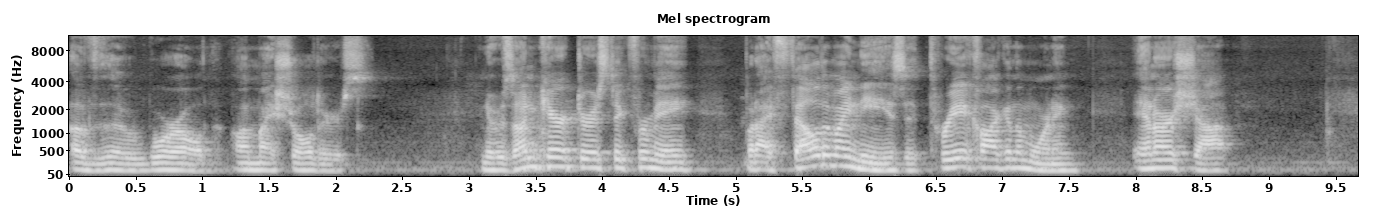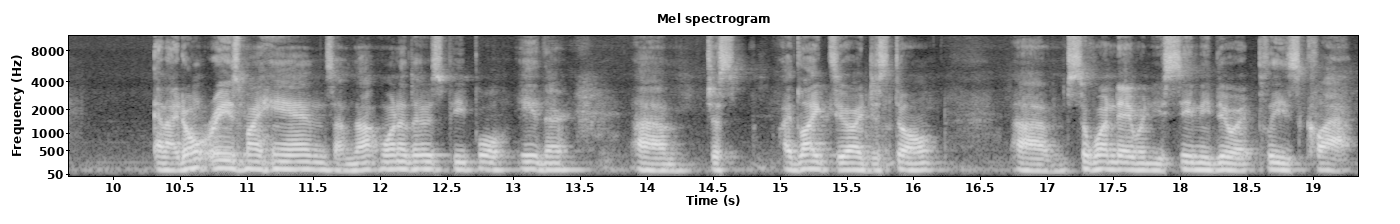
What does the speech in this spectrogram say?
of the world on my shoulders. And it was uncharacteristic for me, but I fell to my knees at three o'clock in the morning in our shop. And I don't raise my hands. I'm not one of those people either. Um, just, I'd like to, I just don't. Um, so one day when you see me do it, please clap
